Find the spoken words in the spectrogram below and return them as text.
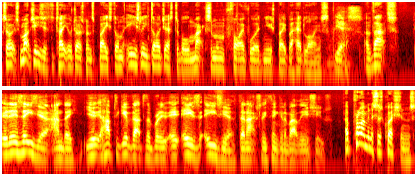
So it's much easier to take your judgments based on easily digestible, maximum five word newspaper headlines. Yes. And that. It is easier, Andy. You have to give that to the British. It is easier than actually thinking about the issues. At Prime Minister's questions,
